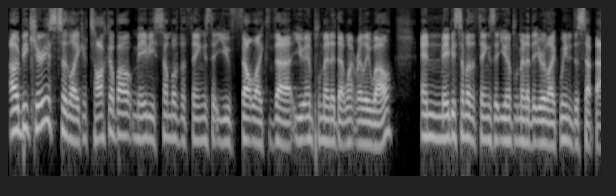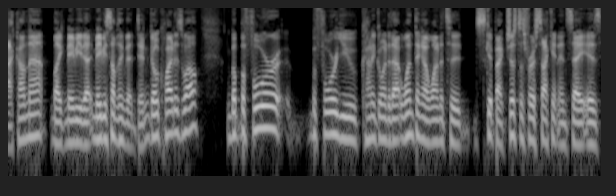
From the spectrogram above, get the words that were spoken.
I would be curious to like talk about maybe some of the things that you felt like that you implemented that went really well. And maybe some of the things that you implemented that you're like, we need to step back on that. Like maybe that maybe something that didn't go quite as well. But before before you kind of go into that, one thing I wanted to skip back just as for a second and say is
